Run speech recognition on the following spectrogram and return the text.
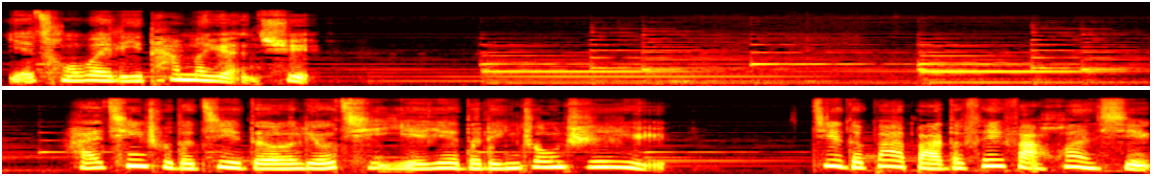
也从未离他们远去。还清楚的记得刘启爷爷的临终之语，记得爸爸的非法唤醒，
